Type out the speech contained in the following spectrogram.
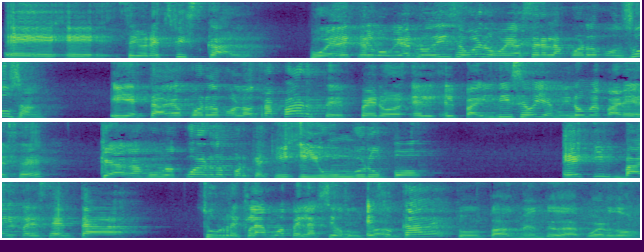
eh, eh, señor ex fiscal, puede que el gobierno dice, bueno, voy a hacer el acuerdo con Susan y está de acuerdo con la otra parte, pero el, país dice, oye, a mí no me parece que hagas un acuerdo porque aquí y un grupo X va y presenta su reclamo apelación. Total- ¿Eso cabe? Totalmente de acuerdo.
